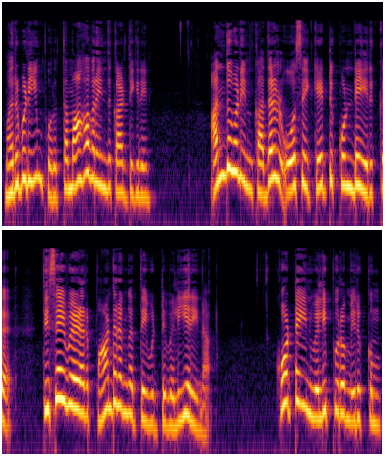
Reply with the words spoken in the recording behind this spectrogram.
மறுபடியும் பொருத்தமாக வரைந்து காட்டுகிறேன். அந்துவனின் கதறல் ஓசை கேட்டுக்கொண்டே இருக்க திசைவேழர் பாண்டரங்கத்தை விட்டு வெளியேறினார். கோட்டையின் வெளிப்புறம் இருக்கும்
